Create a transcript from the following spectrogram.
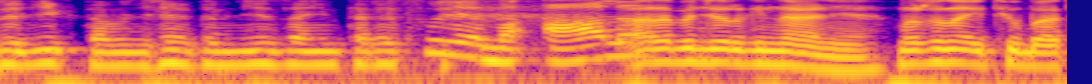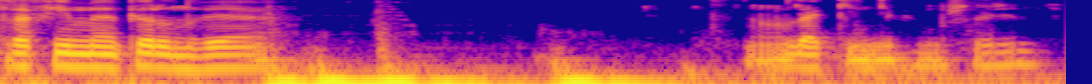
że nikt tam się tym nie zainteresuje, no ale... ale będzie oryginalnie. Może na YouTube'a trafimy, piorun wie. No, leki nie wiem, muszę wziąć.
